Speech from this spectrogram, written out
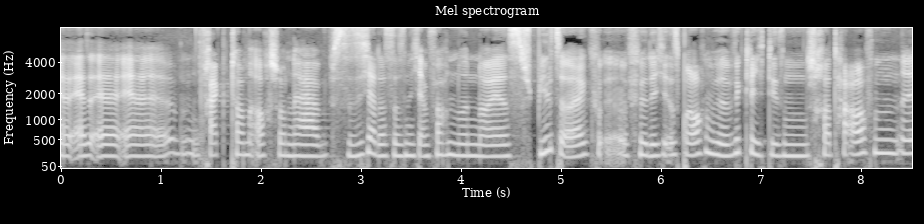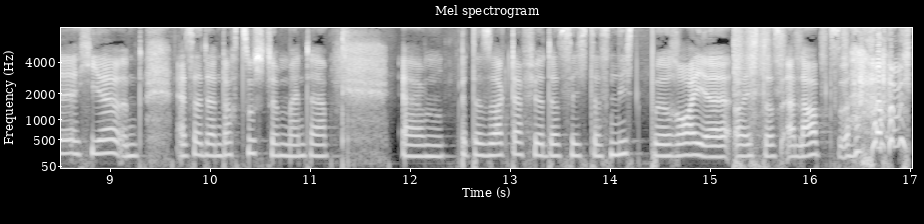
er, er, er, fragt Tom auch schon, ja, bist du sicher, dass das nicht einfach nur ein neues Spielzeug äh, für dich ist? Brauchen wir wirklich diesen Schrotthaufen äh, hier? Und als er dann doch zustimmt, meint er, ähm, bitte sorgt dafür, dass ich das nicht bereue, euch das erlaubt zu haben.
